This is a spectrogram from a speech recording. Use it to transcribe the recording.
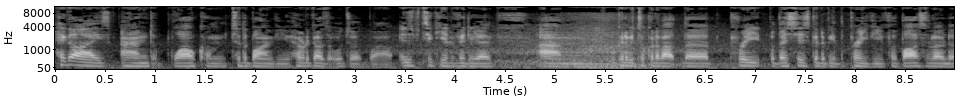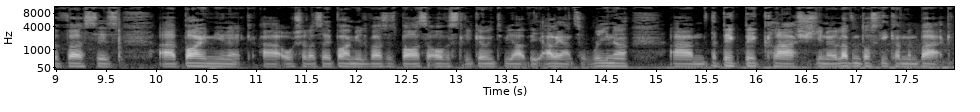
Hey guys, and welcome to the Bayern View. How are you guys all doing well. In this particular video, um, we're going to be talking about the pre. Well, this is going to be the preview for Barcelona versus uh, Bayern Munich, uh, or should I say Bayern Munich versus Barca? Obviously, going to be at the Allianz Arena. Um, the big, big clash. You know, Lewandowski coming back.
